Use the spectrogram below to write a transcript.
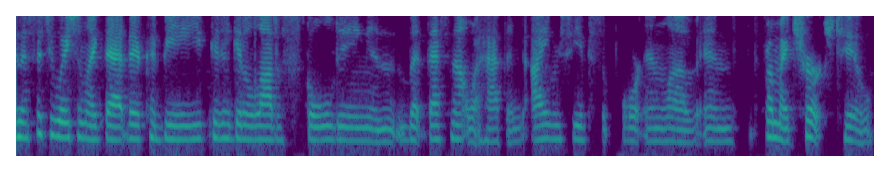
In a situation like that, there could be you could get a lot of scolding, and but that's not what happened. I received support and love, and from my church too.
